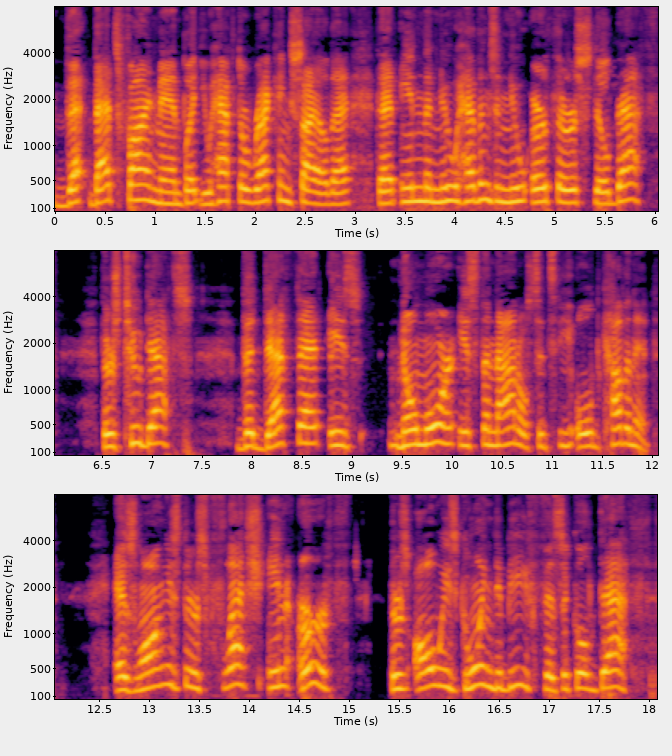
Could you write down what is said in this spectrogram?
that that's fine, man, but you have to reconcile that that in the new heavens and new earth there is still death. There's two deaths. The death that is no more is Thanatos. It's the old covenant. As long as there's flesh in earth, there's always going to be physical death.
